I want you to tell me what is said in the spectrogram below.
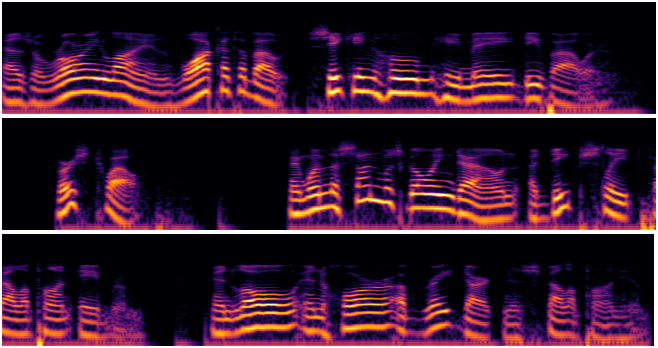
as a roaring lion, walketh about, seeking whom he may devour. Verse 12 And when the sun was going down, a deep sleep fell upon Abram, and lo, an horror of great darkness fell upon him.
